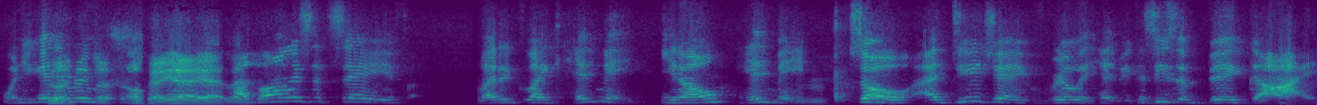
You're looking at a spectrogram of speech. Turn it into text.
when you get in the ring good. Okay, yeah, yeah. Like, As long as it's safe, let it like hit me, you know, hit me. Mm-hmm. So a DJ really hit me because he's a big guy.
